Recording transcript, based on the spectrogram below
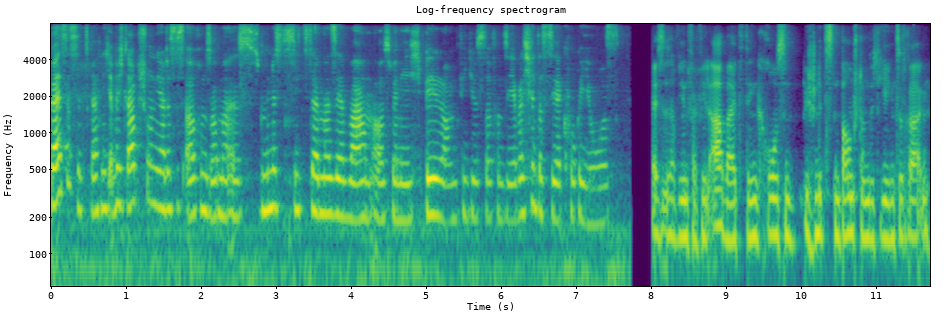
Ich weiß es jetzt gerade nicht, aber ich glaube schon, ja, dass es auch im Sommer ist. Zumindest sieht es da immer sehr warm aus, wenn ich Bilder und Videos davon sehe. Aber ich finde das sehr kurios. Es ist auf jeden Fall viel Arbeit, den großen geschnitzten Baumstamm durch die Gegend zu tragen.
